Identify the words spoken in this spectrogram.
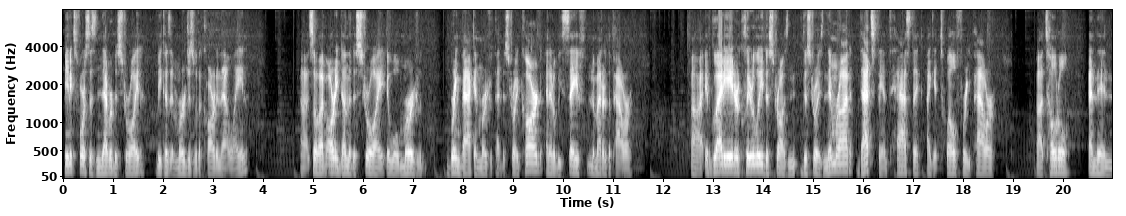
Phoenix Force is never destroyed because it merges with a card in that lane. Uh, so I've already done the destroy. It will merge with, bring back and merge with that destroyed card, and it'll be safe no matter the power. Uh, if Gladiator clearly destroys destroys Nimrod, that's fantastic. I get 12 free power uh, total, and then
